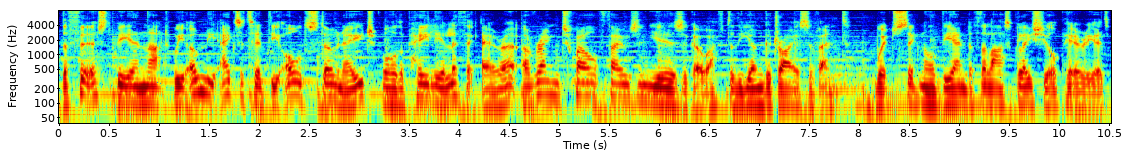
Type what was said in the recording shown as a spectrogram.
The first being that we only exited the Old Stone Age or the Paleolithic era around 12,000 years ago after the Younger Dryas event, which signalled the end of the last glacial period,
